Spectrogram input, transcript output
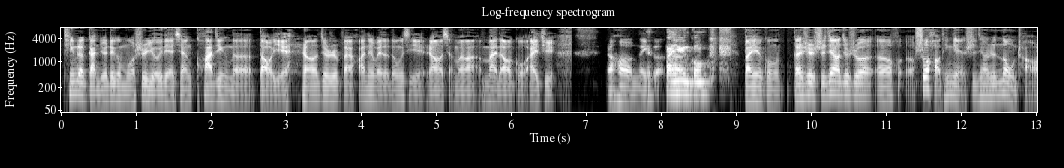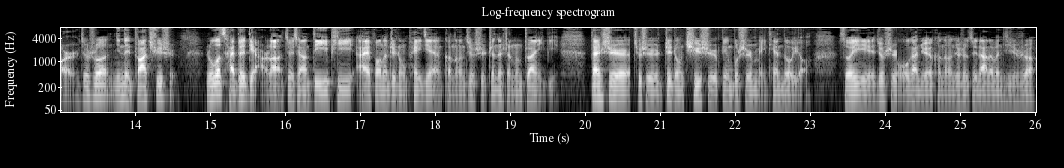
听着感觉这个模式有一点像跨境的倒爷，然后就是把华强北的东西，然后想办法卖到国外去。然后那个 搬运工，搬运工，但是实际上就是说，呃，说好听点，实际上是弄潮儿，就是说您得抓趋势，如果踩对点儿了，就像第一批 iPhone 的这种配件，可能就是真的是能赚一笔，但是就是这种趋势并不是每天都有，所以就是我感觉可能就是最大的问题就是说，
